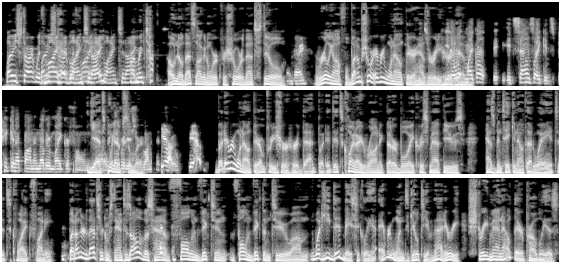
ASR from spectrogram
Let me start with Let me my, start headline, with my tonight. headline tonight. I'm retiring. Oh no, that's not going to work for sure. That's still Okay. really awful, but I'm sure everyone out there has already heard You know what, him. Michael? It, it sounds like it's picking up on another microphone. Yeah, it's uh, picking up whatever somewhere. it Yeah. through. Yeah. But everyone out there, I'm pretty sure heard that, but it, it's quite ironic that our boy Chris Matthews has been taken out that way. It's, it's quite funny. But under that circumstances, all of us have fallen victim, fallen victim to, um, what he did basically. Everyone's guilty of that. Every straight man out there probably is.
